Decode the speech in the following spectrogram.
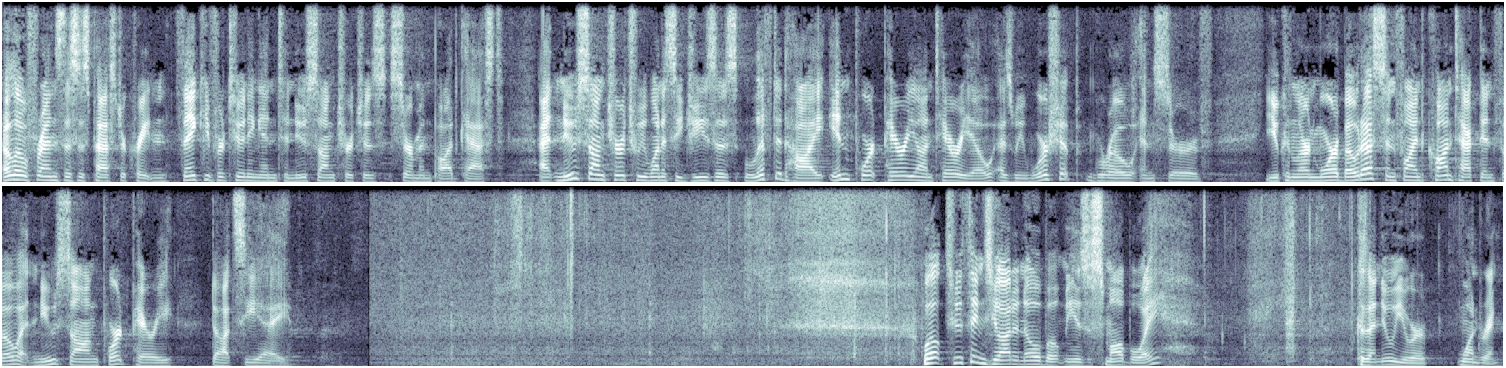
Hello, friends. This is Pastor Creighton. Thank you for tuning in to New Song Church's sermon podcast. At New Song Church, we want to see Jesus lifted high in Port Perry, Ontario, as we worship, grow, and serve. You can learn more about us and find contact info at newsongportperry.ca. Well, two things you ought to know about me as a small boy, because I knew you were wondering.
